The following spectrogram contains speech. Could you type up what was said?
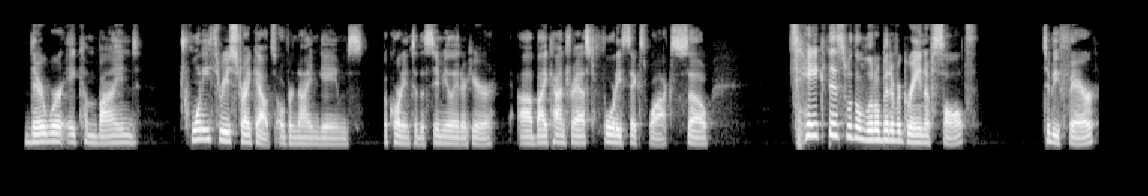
There were a combined 23 strikeouts over nine games, according to the simulator here, uh, by contrast, 46 walks. So take this with a little bit of a grain of salt, to be fair.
